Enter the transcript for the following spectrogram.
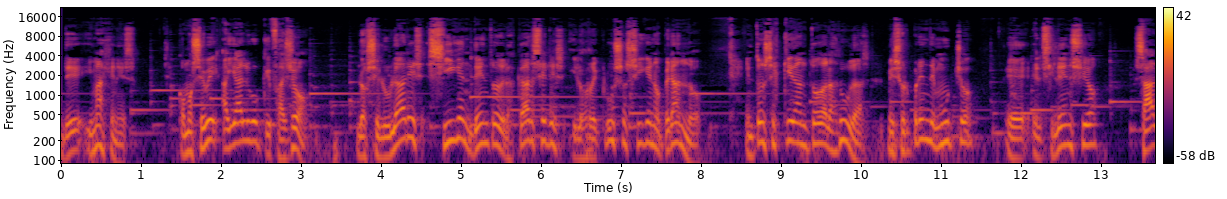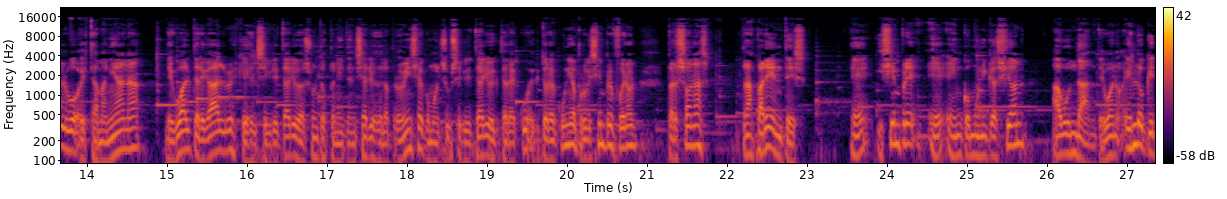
de imágenes. Como se ve, hay algo que falló. Los celulares siguen dentro de las cárceles y los reclusos siguen operando. Entonces quedan todas las dudas. Me sorprende mucho eh, el silencio, salvo esta mañana, de Walter Galvez, que es el secretario de Asuntos Penitenciarios de la provincia, como el subsecretario Héctor Acuña, porque siempre fueron personas transparentes ¿eh? y siempre eh, en comunicación abundante. Bueno, es lo que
